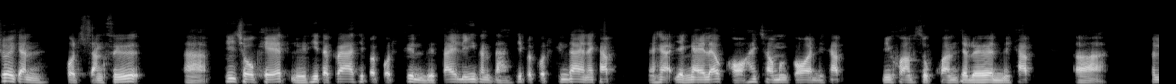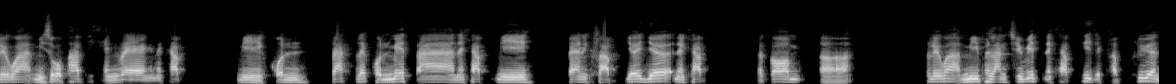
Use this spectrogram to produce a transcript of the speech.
ช่วยกันกดสั่งซื้อที่โชว์เคสหรือที่ตะกร้าที่ปรากฏขึ้น หรือใต้ลิงก์ต่างๆ ที่ปรากฏขึ้นได้นะครับนะฮะยังไงแล้วขอให้ชาวมังกรนะครับ มีความสุขความเจริญนะครับ เขาเรียกว่ามีสุขภาพที่แข็งแรงนะครับ มีคนรักและคนเมตตานะครับ มีแฟนคลับเยอะๆนะครับ แล้วก็เขาเรียกว่ามีพลังชีวิตนะครับ ที่จะขับเคลื่อน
